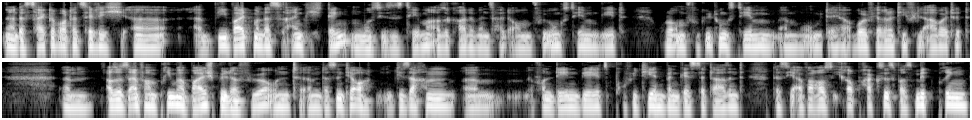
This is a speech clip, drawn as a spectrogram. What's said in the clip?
Das zeigt aber auch tatsächlich, äh, wie weit man das eigentlich denken muss, dieses Thema. Also gerade wenn es halt auch um Führungsthemen geht oder um Vergütungsthemen, ähm, womit der Herr Wolf ja relativ viel arbeitet. Ähm, also es ist einfach ein prima Beispiel dafür und ähm, das sind ja auch die Sachen, von denen wir jetzt profitieren, wenn Gäste da sind, dass sie einfach aus ihrer Praxis was mitbringen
